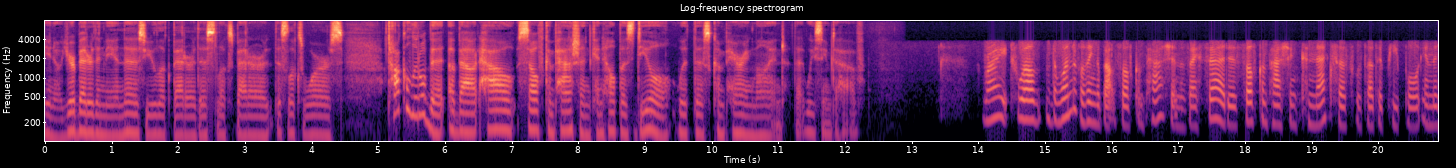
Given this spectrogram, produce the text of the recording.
you know, you're better than me in this, you look better, this looks better, this looks worse. Talk a little bit about how self compassion can help us deal with this comparing mind that we seem to have. Right. Well, the wonderful thing about self compassion, as I said, is self compassion connects us with other people in the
